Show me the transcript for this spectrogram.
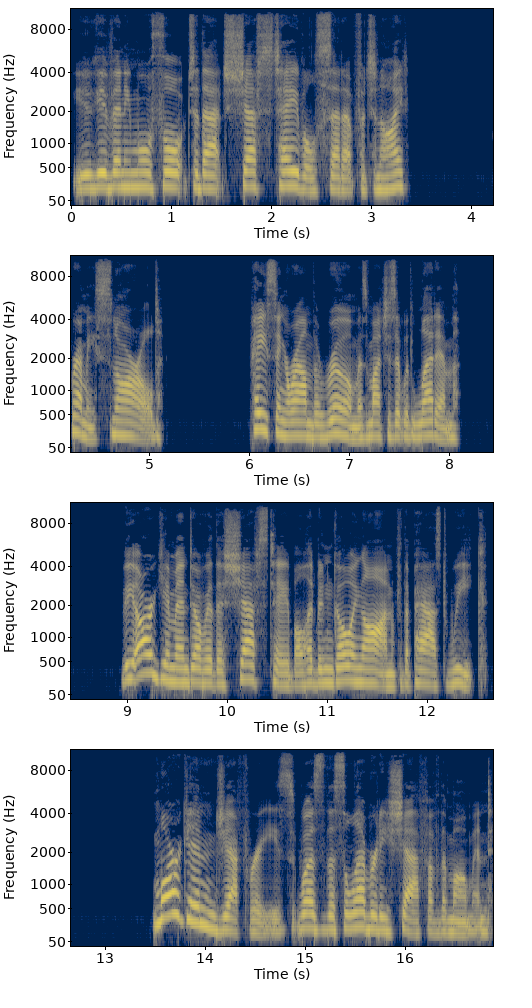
You give any more thought to that chef's table set up for tonight? Remy snarled, pacing around the room as much as it would let him. The argument over the chef's table had been going on for the past week. Morgan Jeffries was the celebrity chef of the moment,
